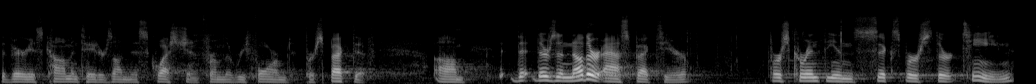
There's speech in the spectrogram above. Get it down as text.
the various commentators on this question from the Reformed perspective. Um, th- there's another aspect here. 1 Corinthians 6, verse 13,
